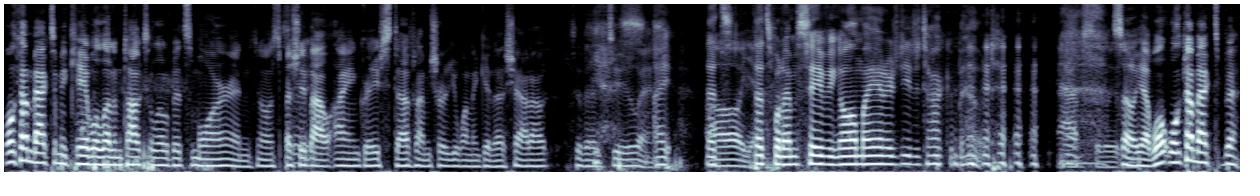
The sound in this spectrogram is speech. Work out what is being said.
we'll come back to McKay. We'll let him talk a little bit some more, and you know, especially Sorry. about Iron Grave stuff. I'm sure you want to get a shout out to the two. And I that's Oh, yeah. that's what I'm saving all my energy to talk about. Absolutely. so yeah, we'll we'll come back to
